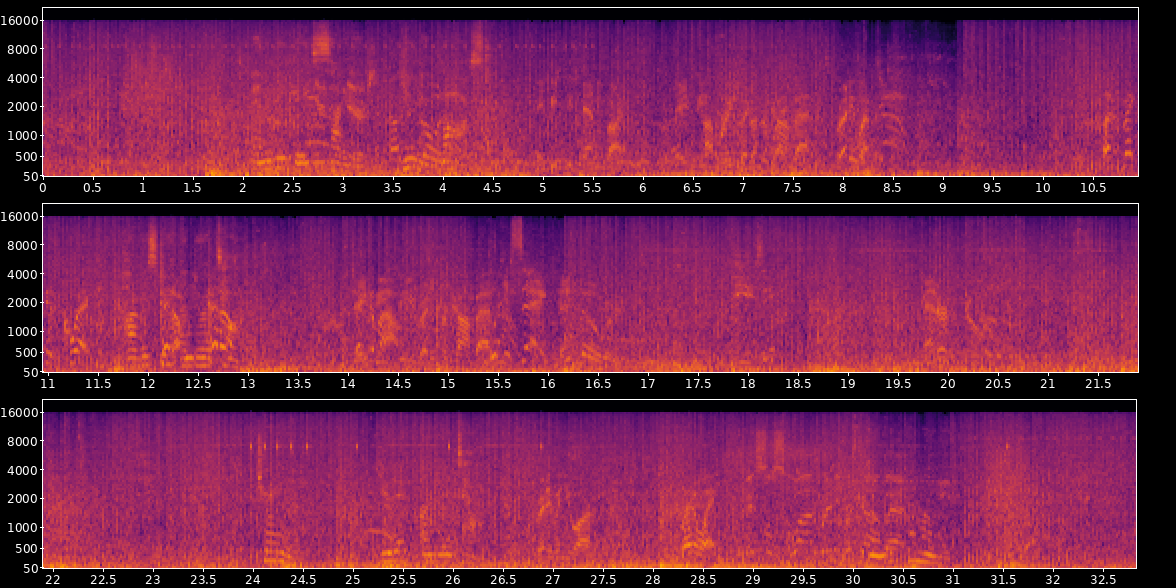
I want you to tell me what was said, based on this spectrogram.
Enemy base sighted. Unit lost. APC standing by. AP Operation under combat. Ready weapons. Let's make this quick. Harvester Hit 'em, under hit 'em. attack. Take them out. ready for combat. What do you say? Bend over. Easy. Commander. Training. Unit under attack. Ready when you are. Right away. Missile squad ready for Unit combat. promoted.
